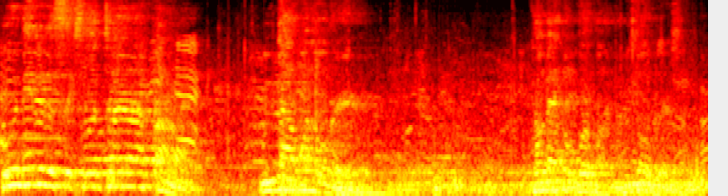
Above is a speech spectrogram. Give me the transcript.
Who needed a six lug tire? I found it. We've got one over here. Come back and work on him. He's over there somewhere.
